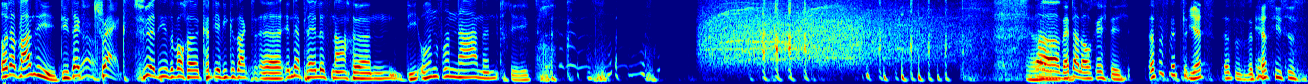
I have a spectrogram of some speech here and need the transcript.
Und das waren sie, die sechs Ja. Tracks für diese Woche. Könnt ihr, wie gesagt, äh, in der Playlist nachhören, die unseren Namen trägt. Ja. Ah, wenn dann auch richtig. Das ist witzig. Jetzt, Das ist witzig. erst hieß es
